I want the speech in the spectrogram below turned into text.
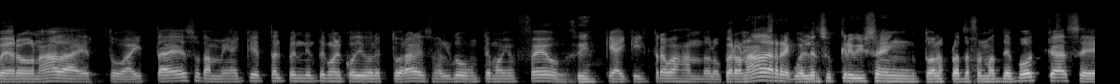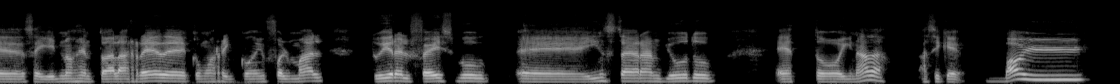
Pero nada, esto, ahí está eso. También hay que estar pendiente con el código electoral. Eso es algo, un tema bien feo Sí. que hay que ir trabajándolo. Pero nada, recuerden suscribirse en todas las plataformas de podcast, eh, seguirnos en todas las redes como Rincón Informal, Twitter, Facebook, eh, Instagram, YouTube, esto y nada. Así que, bye.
